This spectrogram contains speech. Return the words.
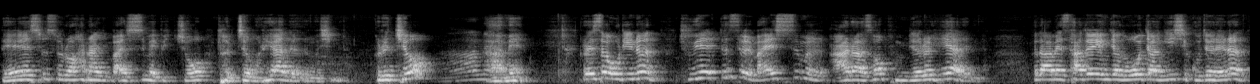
내 스스로 하나님 말씀에 비추어 결정을 해야 되는 것입니다. 그렇죠? 아멘. 아멘. 그래서 우리는 주의 뜻을 말씀을 알아서 분별을 해야 됩니다. 그 다음에 사도행전 5장 29절에는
